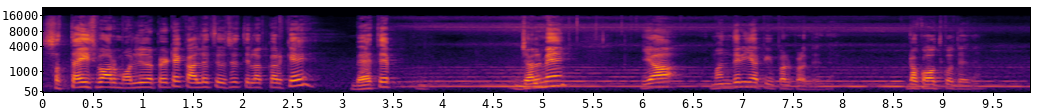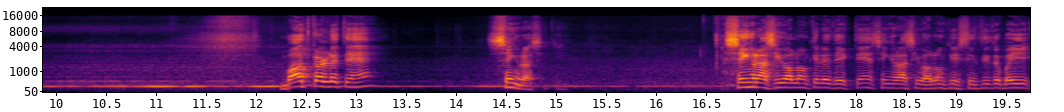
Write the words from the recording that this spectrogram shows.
सत्ताईस बार मौली लपेटे, काले तिल से तिलक करके बहते जल में या मंदिर या पीपल पर दे दें, डकौत को दे दें। बात कर लेते हैं सिंह राशि की। सिंह राशि वालों के लिए देखते हैं। सिंह राशि वालों की स्थिति तो भाई,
